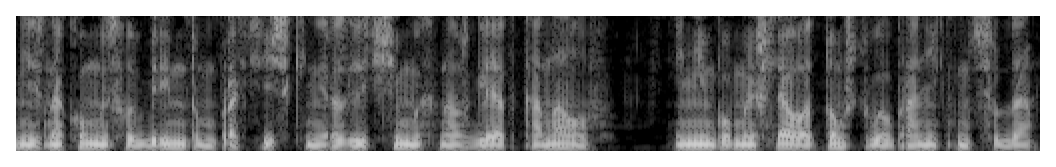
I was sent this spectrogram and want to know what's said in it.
незнакомый с лабиринтом практически неразличимых на взгляд каналов, и не помышлял о том, чтобы проникнуть сюда.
